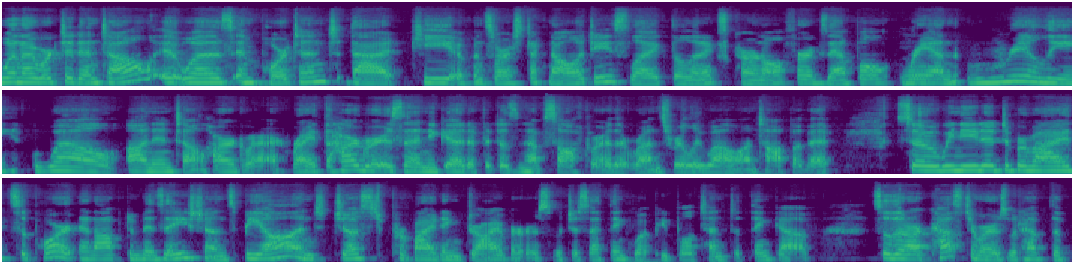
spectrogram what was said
When I worked at Intel, it was important that key open source technologies like the Linux kernel, for example, ran really well on Intel hardware, right? The hardware isn't any good if it doesn't have software that runs really well on top of it. So we needed to provide support and optimizations beyond just providing drivers, which is, I think, what people tend to think of. So that our customers would have the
